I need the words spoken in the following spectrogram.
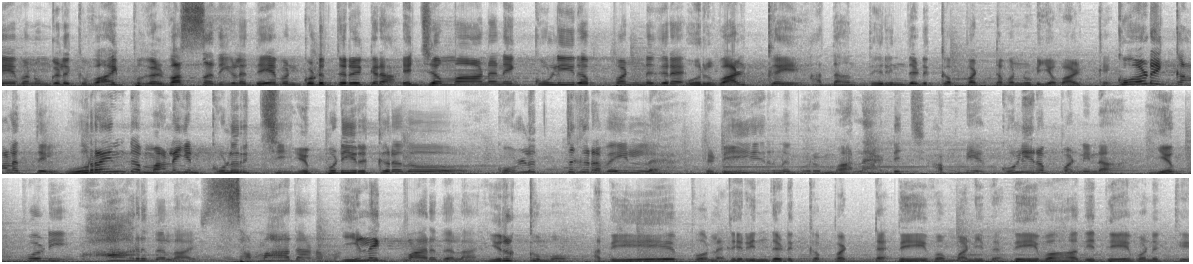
தேவன் உங்களுக்கு வாய்ப்புகள் வசதிகளை தேவன் கொடுத்திருக்கிறார். எஜமானனை குளிர பண்ணுகிற ஒரு வாழ்க்கை அதான் தெரிந்தெடுக்கப்பட்டவனுடைய வாழ்க்கை. கோடை காலத்தில் உறைந்த மலையின் குளிர்ச்சி எப்படி இருக்கிறதோ? கொளுத்துகிற வெயில்ல திடீர்னு ஒரு மலை அடிச்சு அப்படியே குளிர பண்ணினா எப்படி ஆறுதலாய் சமாதானம் இலைப்பாறுதலாய் இருக்குமோ அதே போல தெரிந்தெடுக்கப்பட்ட தேவ மனிதன் தேவாதி தேவனுக்கு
